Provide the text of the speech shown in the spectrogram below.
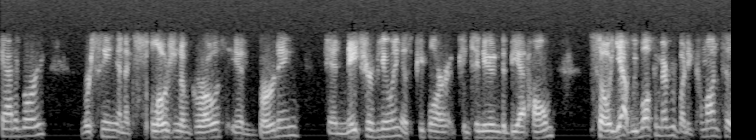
category we're seeing an explosion of growth in birding and nature viewing as people are continuing to be at home. So, yeah, we welcome everybody. Come on to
